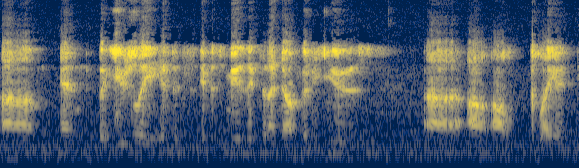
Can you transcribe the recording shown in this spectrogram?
Um, and but usually, if it's if it's music that I know I'm going to use, uh, I'll, I'll play it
